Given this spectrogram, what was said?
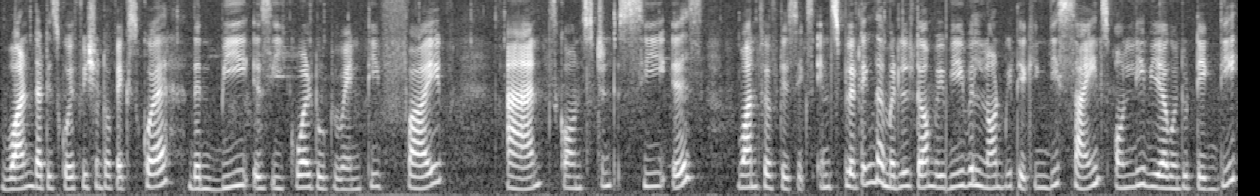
1 that is coefficient of x square. Then b is equal to 25 and constant c is 156 in splitting the middle term we, we will not be taking the signs. Only we are going to take the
